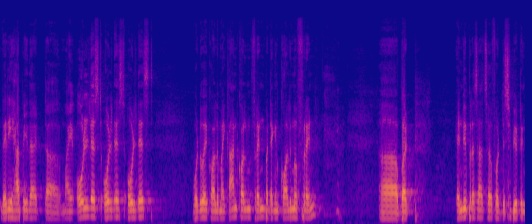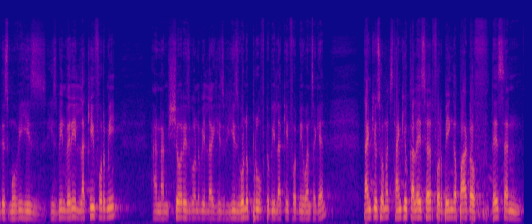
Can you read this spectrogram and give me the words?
Very happy that uh, my oldest, oldest, oldest, what do I call him? I can't call him friend, but I can call him a friend. Uh, but NV Prasad sir for distributing this movie. He's, he's been very lucky for me. And I'm sure he's going to be like, he's, he's going to prove to be lucky for me once again. Thank you so much. Thank you, Kalai sir, for being a part of this. And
